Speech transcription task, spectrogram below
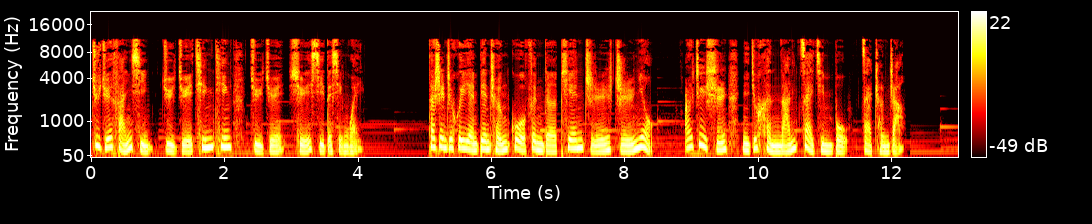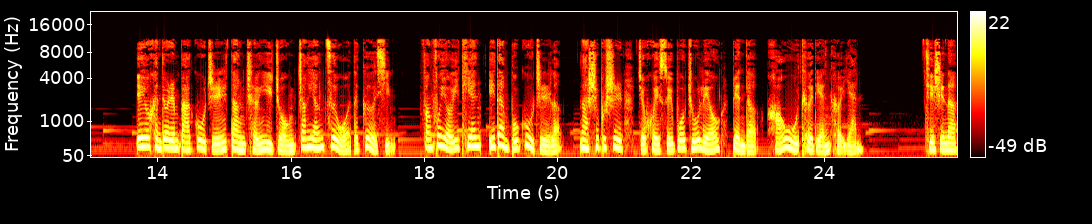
拒绝反省、拒绝倾听、拒绝学习的行为，他甚至会演变成过分的偏执、执拗，而这时你就很难再进步、再成长。也有很多人把固执当成一种张扬自我的个性，仿佛有一天一旦不固执了，那是不是就会随波逐流，变得毫无特点可言？其实呢，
